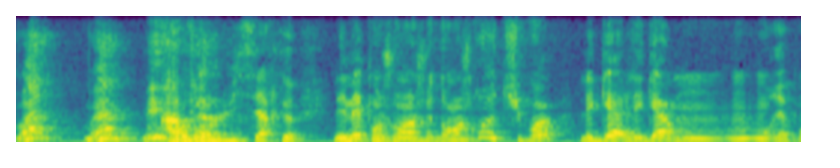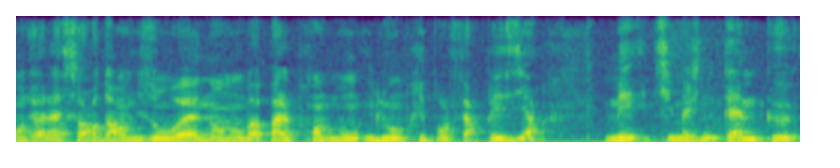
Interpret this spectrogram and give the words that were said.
Ouais, ouais, mais avant au-delà- lui. C'est-à-dire que les mecs ont joué un jeu dangereux, tu vois. Les gars, les gars ont, ont- ont répondu à la Sorda en disant ouais non, on va pas le prendre. Bon, ils l'ont pris pour le faire plaisir. Mais t'imagines quand même que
